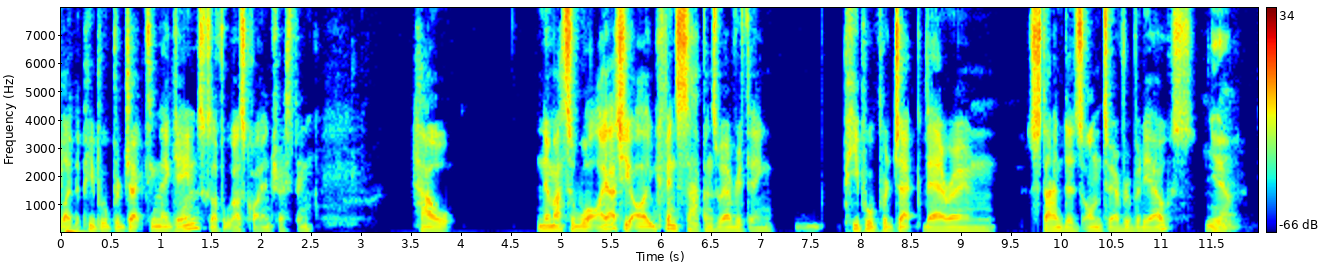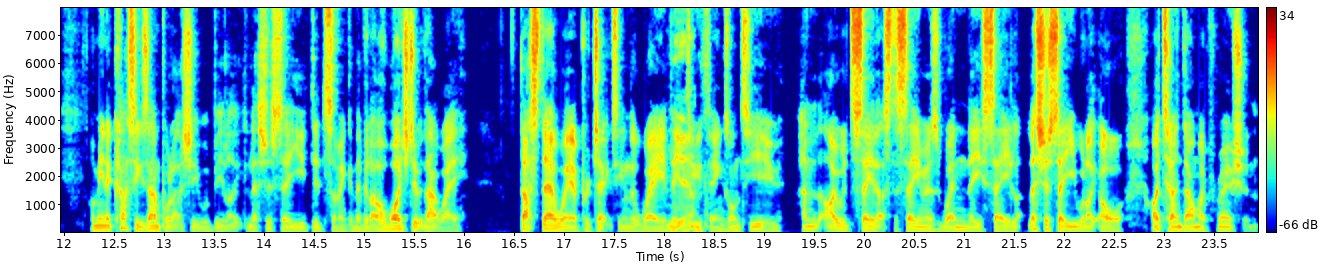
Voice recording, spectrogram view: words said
like the people projecting their games because I thought that was quite interesting. How no matter what, I actually I'm convinced this happens with everything. People project their own standards onto everybody else. yeah I mean, a classic example actually would be like, let's just say you did something and they'd be like, oh, why'd you do it that way? That's their way of projecting the way they Yeah. do things onto you. And I would say that's the same as when they say, let's just say you were like, oh, I turned down my promotion.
